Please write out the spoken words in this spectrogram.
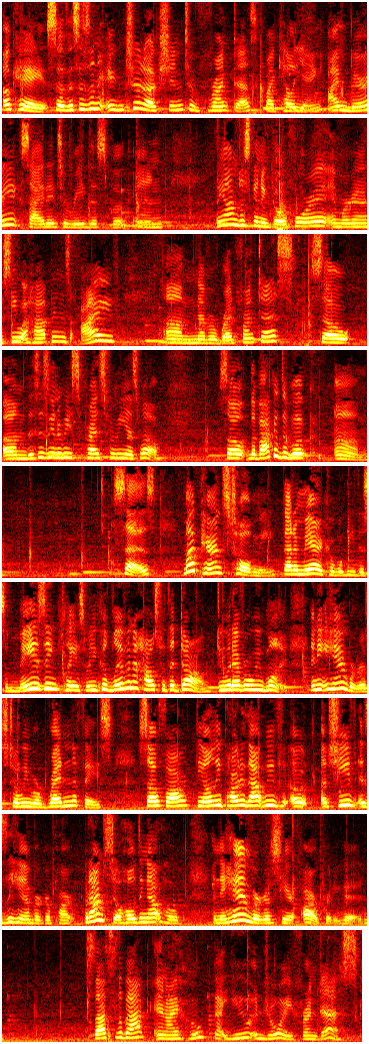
Okay, so this is an introduction to Front Desk by Kelly Yang. I'm very excited to read this book and I think I'm just gonna go for it and we're gonna see what happens. I've um, never read Front Desk, so um, this is gonna be a surprise for me as well. So the back of the book um, says, My parents told me that America would be this amazing place where you could live in a house with a dog, do whatever we want, and eat hamburgers till we were red in the face. So far, the only part of that we've uh, achieved is the hamburger part, but I'm still holding out hope, and the hamburgers here are pretty good. So that's the back, and I hope that you enjoy Front Desk.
